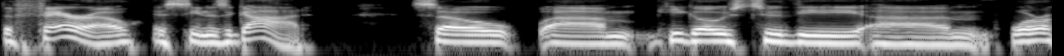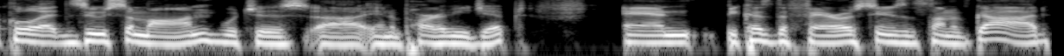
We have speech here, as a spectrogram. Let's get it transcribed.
the pharaoh is seen as a god. So um, he goes to the um, oracle at Zeus Ammon, which is uh, in a part of Egypt, and because the pharaoh as the son of God,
